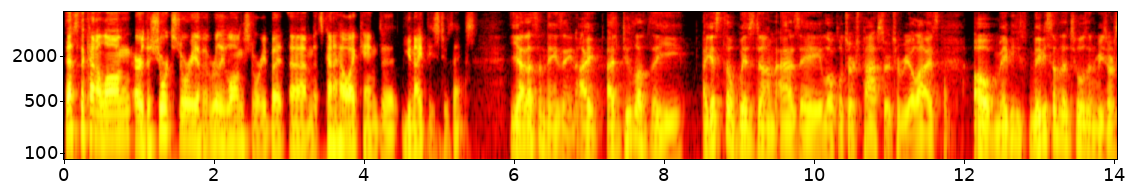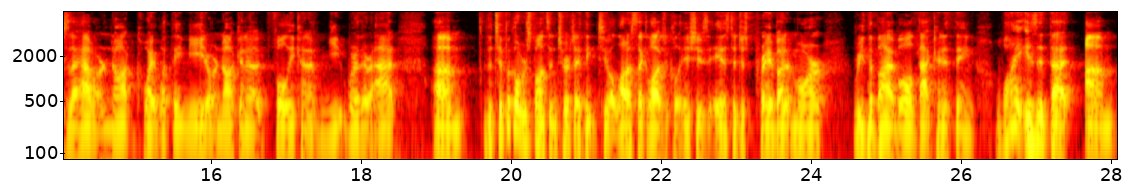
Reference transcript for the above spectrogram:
that's the kind of long or the short story of a really long story, but um, that's kind of how I came to unite these two things. Yeah, that's amazing. I I do love the I guess the wisdom as a local church pastor to realize, oh, maybe maybe some of the tools and resources I have are not quite what they need or not going to fully kind of meet where they're at. Um, the typical response in church, I think, to a lot of psychological issues is to just pray about it more, read the. Bible, that kind of thing. Why is it that um,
